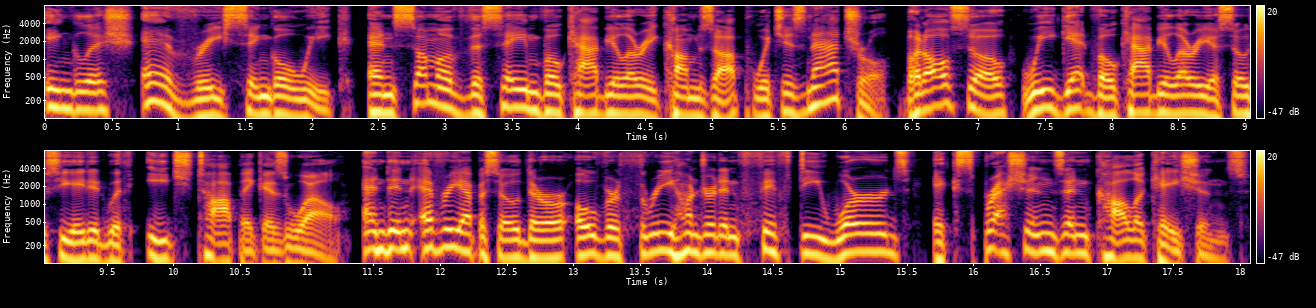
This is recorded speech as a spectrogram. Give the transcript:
English every single week. And some of the same vocabulary comes up, which is natural. But also, we get vocabulary associated with each topic as well. And in every episode, there are over 350 words, expressions, and collocations.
